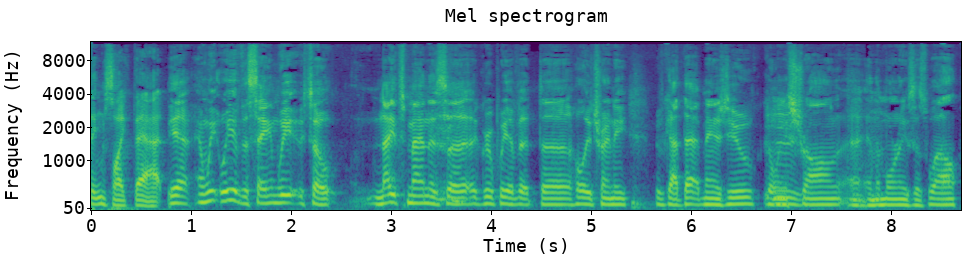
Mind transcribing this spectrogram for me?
things like that Yeah, and we, we have the same. We so Knights Men is a, a group we have at uh, Holy Trinity. We've got that Man Is You going strong uh, in the mornings as well.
